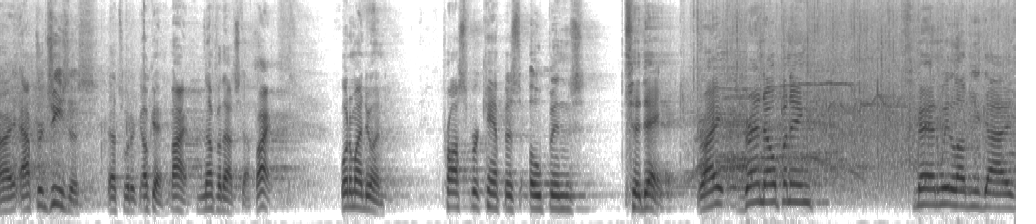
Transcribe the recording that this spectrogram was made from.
All right, after Jesus, that's what it, okay, all right, enough of that stuff. All right, what am I doing? Prosper Campus opens today, right? Grand opening. Man, we love you guys.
